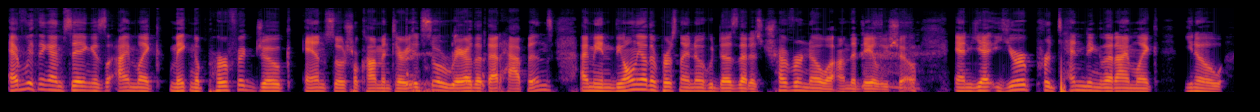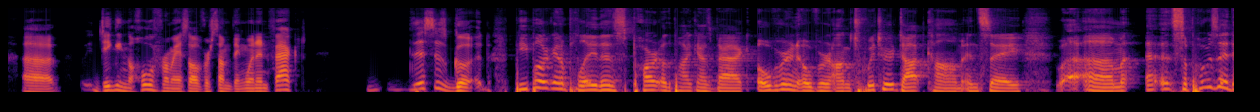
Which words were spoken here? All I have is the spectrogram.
everything I'm saying is I'm like making a perfect joke and social commentary. It's so rare that that happens. I mean, the only other person I know who does that is Trevor Noah on the Daily Show, and yet you're pretending that I'm like you know uh, digging a hole for myself or something when in fact this is good. People are going to play this part of the podcast back over and over on twitter.com and say, um, supposed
